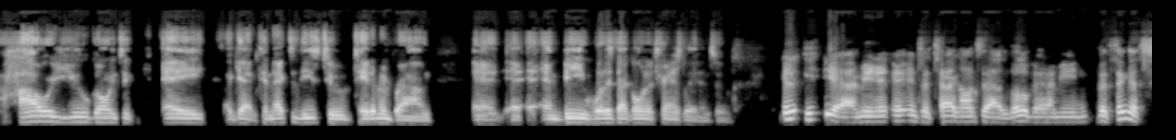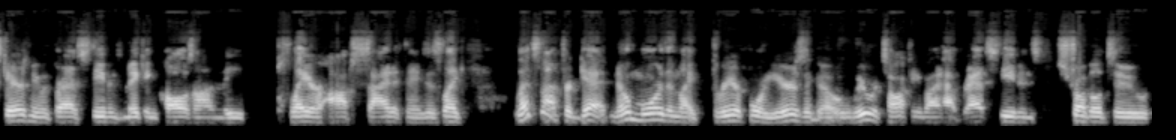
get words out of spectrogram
how are you going to a again connect to these two, Tatum and Brown, and and B, what is that going to translate into? Yeah, I mean, and, and to tag onto that a little bit, I mean, the thing that scares me with Brad Stevens making calls on the player ops side of things is like, let's not forget, no more than like three or four years ago, we were talking about how Brad Stevens struggled to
